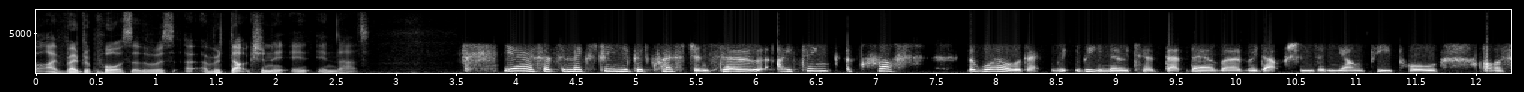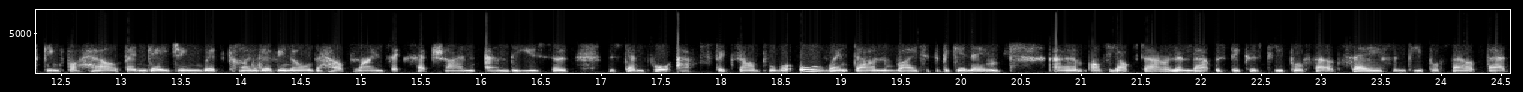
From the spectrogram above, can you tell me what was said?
I've read reports that there was a, a reduction in, in that. Yes, that's an extremely good question. So I think across the world, we, noted that there were reductions in young people asking for help, engaging with kind of, you know, all the helplines, etc., and, and the use of the STEM4 apps, for example, were all went down right at the beginning um, of lockdown. And that was because people felt safe and people felt that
